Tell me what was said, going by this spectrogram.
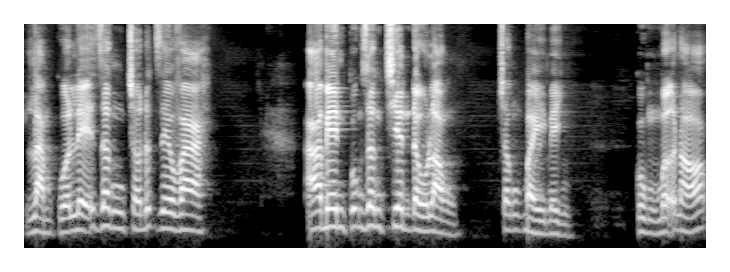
làm của lễ dâng cho Đức giê va A bên cũng dâng chiên đầu lòng trong bầy mình cùng mỡ nó.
